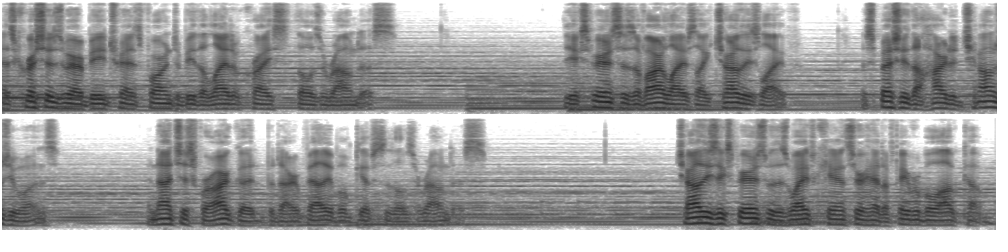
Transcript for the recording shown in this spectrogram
As Christians, we are being transformed to be the light of Christ to those around us. The experiences of our lives, like Charlie's life, especially the hard and challenging ones, are not just for our good, but are valuable gifts to those around us. Charlie's experience with his wife's cancer had a favorable outcome.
